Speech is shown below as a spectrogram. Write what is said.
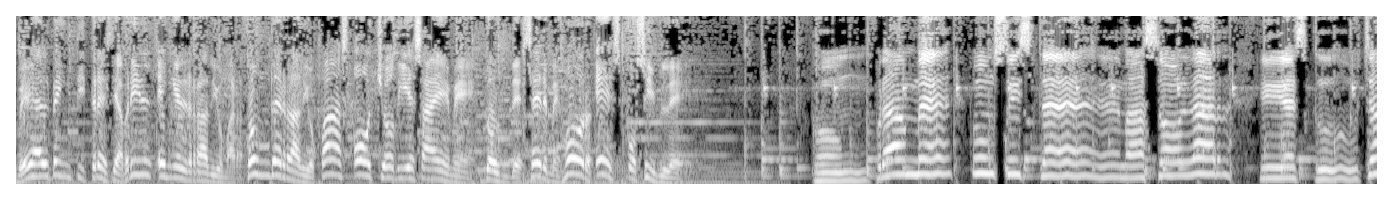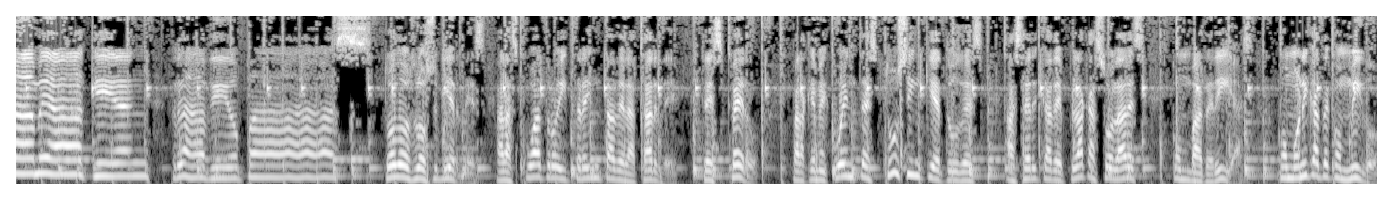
Ve al 23 de abril en el Radio Maratón de Radio Paz 810 AM, donde ser mejor es posible. Cómprame un sistema solar y escúchame aquí en Radio Paz. Todos los viernes a las 4 y 30 de la tarde te espero para que me cuentes tus inquietudes acerca de placas solares con baterías. Comunícate conmigo,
